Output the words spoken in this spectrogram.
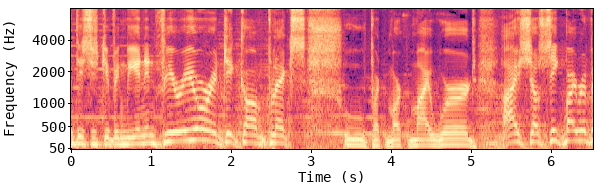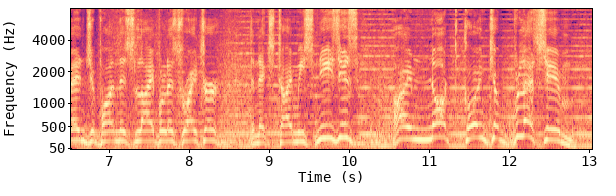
This is giving me an inferiority complex. Ooh, but mark my word, I shall seek my revenge upon this libelous writer. The next time he sneezes, I'm not going to bless him.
